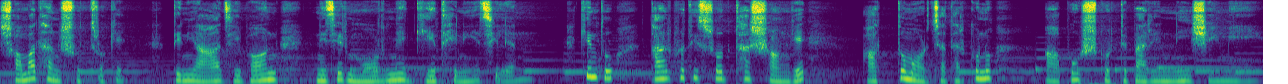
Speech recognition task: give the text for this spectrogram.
সমাধান সূত্রকে তিনি আজীবন নিজের মর্মে গেঁথে নিয়েছিলেন। কিন্তু তার প্রতি শ্রদ্ধার সঙ্গে আত্মমর্যাদার কোনো আপোষ করতে পারেননি সেই মেয়ে।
